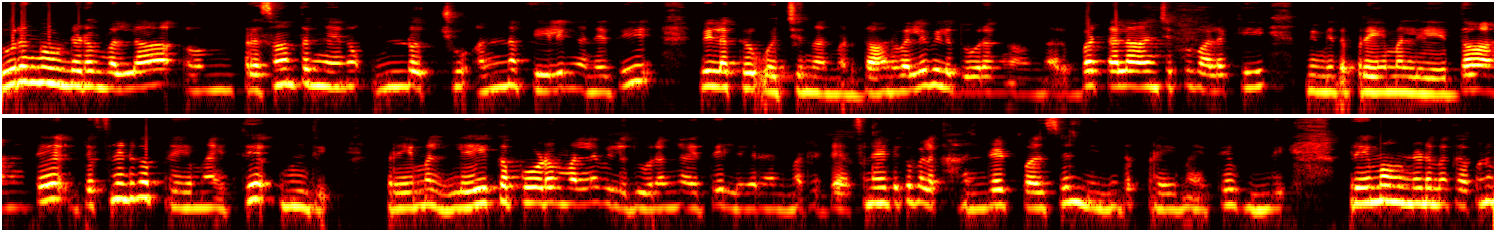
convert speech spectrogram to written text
దూరంగా ఉండడం వల్ల ప్రశాంతంగా అయినా ఉండొచ్చు అన్న ఫీలింగ్ అనేది వీళ్ళకి వచ్చిందనమాట దానివల్లే వీళ్ళు దూరంగా ఉన్నారు. బట్ అలా అని చెప్పి వాళ్ళకి మీ మీద ప్రేమ లేదా అంటే డెఫినెట్గా ప్రేమ అయితే ఉంది. ప్రేమ లేకపోవడం వల్ల వీళ్ళు దూరంగా అయితే లేరనమాట డెఫినెట్గా వాళ్ళకి హండ్రెడ్ పర్సెంట్ మీ మీద ప్రేమ అయితే ఉంది. ప్రేమ ఉండడమే కాకుండా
